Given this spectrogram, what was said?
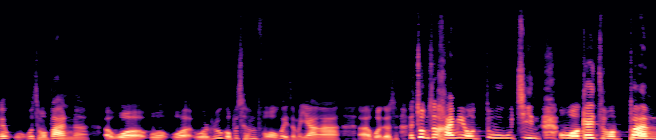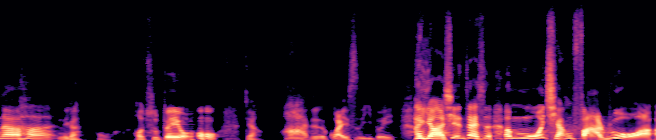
哎，我我怎么办呢？呃，我我我我如果不成佛会怎么样啊？呃，或者是，众生还没有度尽，我该怎么办呢？哈，你看，哇，好慈悲哦，这样啊，这是怪事一堆。哎呀，现在是呃魔强法弱啊，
